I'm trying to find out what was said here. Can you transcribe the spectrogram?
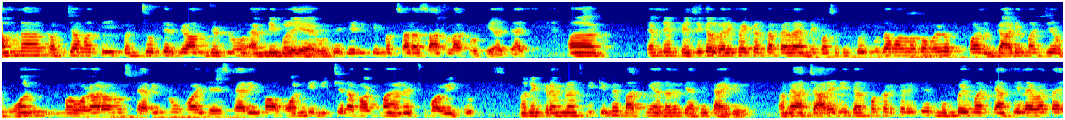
આમના કબજામાંથી પંચોતેર ગ્રામ જેટલું એમડી મળી આવ્યું છે, જેની કિંમત સાડા સાત લાખ રૂપિયા જાય. એમને ફિઝિકલ વેરીફાઈ કરતાં પહેલાં એમની પાસેથી કોઈ મુદ્દામાલ નહોતો મળ્યો, પણ ગાડીમાં જે હોર્ન વગાડવાનું સ્ટેરિંગનું હોય છે સ્ટેરિંગમાં હોર્નની નીચેના ભાગમાં એણે છુપાવ્યું હતું અને ક્રાઇમ બ્રાન્ચની ટીમે બાતમી આધારે ત્યાંથી કાઢ્યું. અને આ ચારેયની ધરપકડ કરી છે. મુંબઈમાં ક્યાંથી લાવ્યા હતા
